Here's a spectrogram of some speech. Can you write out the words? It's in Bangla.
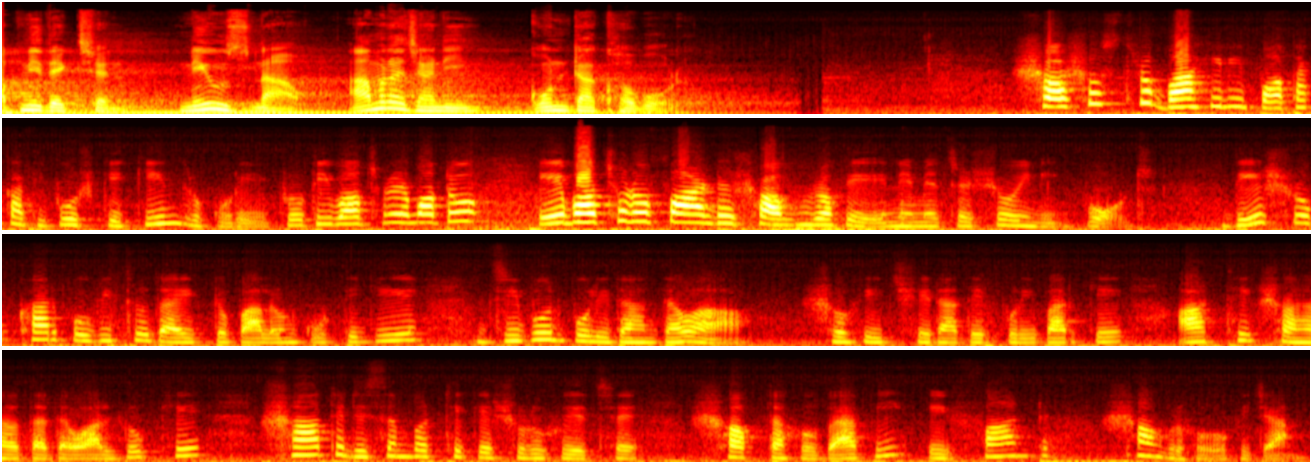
আপনি দেখছেন নিউজ নাও আমরা জানি কোনটা খবর। সশস্ত্র বাহিনী পতাকা দিবসকে কেন্দ্র করে প্রতি বছরের মতো এবছরও ফান্ড সংগ্রহে নেমেছে সৈনিক বোর্ড। দেশ রক্ষার পবিত্র দায়িত্ব পালন করতে গিয়ে জীবন বলিদান দেওয়া, শহীদ সেনাদের পরিবারকে আর্থিক সহায়তা দেওয়ার লক্ষ্যে সাত ডিসেম্বর থেকে শুরু হয়েছে সপ্তাহব্যাপী এই ফান্ড সংগ্রহ অভিযান।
